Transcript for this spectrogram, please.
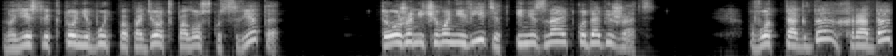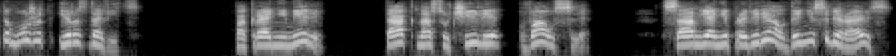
Но если кто-нибудь попадет в полоску света, то уже ничего не видит и не знает, куда бежать. Вот тогда Храдада может и раздавить. По крайней мере, так нас учили в Аусле. Сам я не проверял, да и не собираюсь.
